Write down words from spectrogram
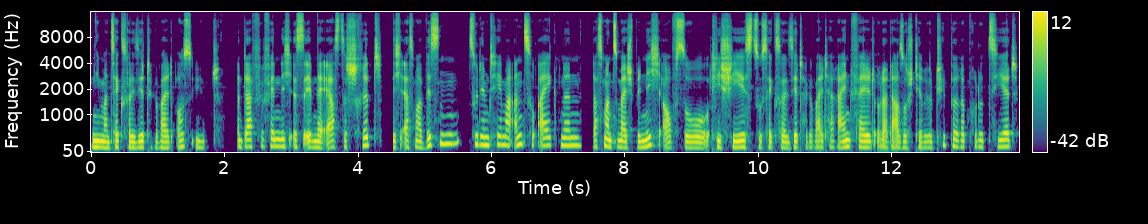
niemand sexualisierte Gewalt ausübt. Und dafür finde ich, ist eben der erste Schritt, sich erstmal Wissen zu dem Thema anzueignen, dass man zum Beispiel nicht auf so Klischees zu sexualisierter Gewalt hereinfällt oder da so Stereotype reproduziert,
